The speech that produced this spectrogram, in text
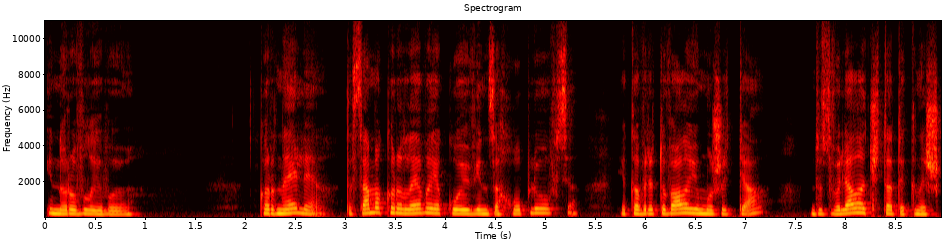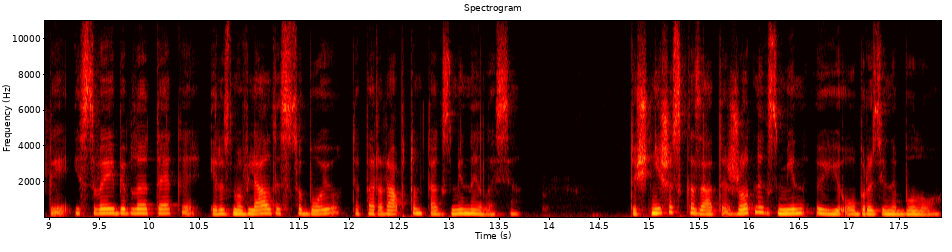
і норовливою. Корнелія, та сама королева, якою він захоплювався, яка врятувала йому життя, дозволяла читати книжки із своєї бібліотеки і розмовляти з собою, тепер раптом так змінилася. Точніше сказати, жодних змін у її образі не було.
